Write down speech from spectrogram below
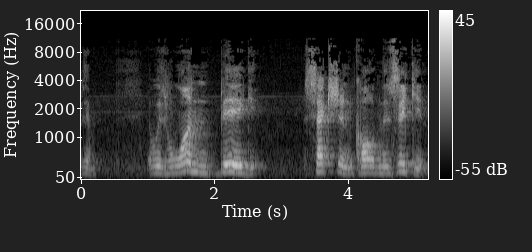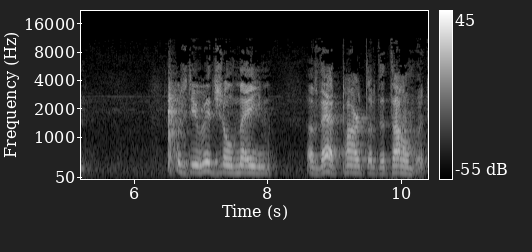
it was one big section called Nezikin. It was the original name of that part of the Talmud.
